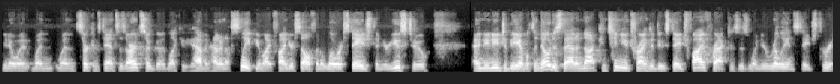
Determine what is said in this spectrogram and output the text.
you know when when when circumstances aren't so good like if you haven't had enough sleep you might find yourself in a lower stage than you're used to. And you need to be able to notice that and not continue trying to do stage 5 practices when you're really in stage 3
